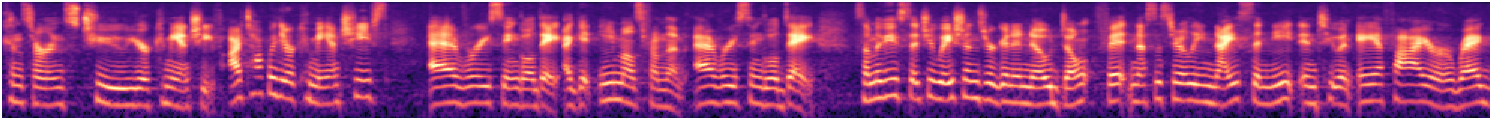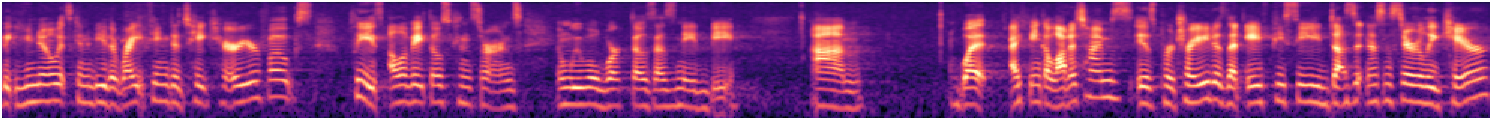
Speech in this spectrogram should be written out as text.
concerns to your command chief. I talk with your command chiefs every single day. I get emails from them every single day. Some of these situations you're gonna know don't fit necessarily nice and neat into an AFI or a reg, but you know it's gonna be the right thing to take care of your folks. Please elevate those concerns and we will work those as need be. Um, what I think a lot of times is portrayed is that AFPC doesn't necessarily care.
